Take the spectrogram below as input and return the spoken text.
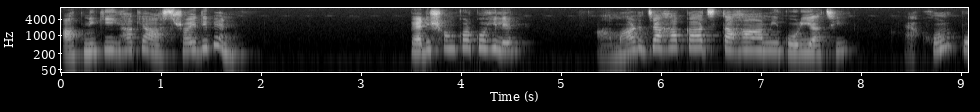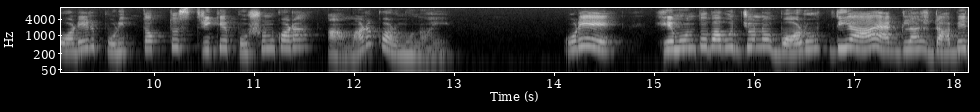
আপনি কি ইহাকে আশ্রয় দিবেন? প্যারিশঙ্কর কহিলেন, আমার যাহা কাজ, তাহা আমি করিয়াছি। এখন পরের পরিত্যক্ত স্ত্রীকে পোষণ করা আমার কর্ম নহে। ওরে, হেমন্তবাবুর জন্য বরফ দিয়া এক গ্লাস ডাবের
